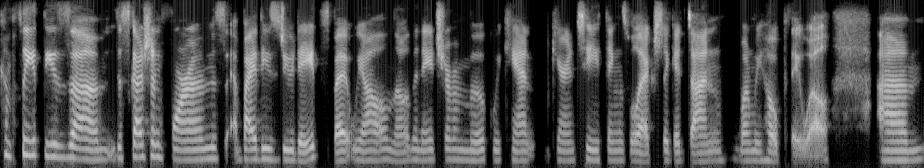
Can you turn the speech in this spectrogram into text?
complete these um, discussion forums by these due dates, but we all know the nature of a MOOC. We can't guarantee things will actually get done when we hope they will. Um,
